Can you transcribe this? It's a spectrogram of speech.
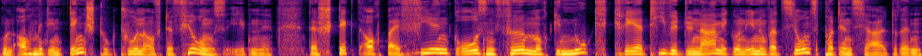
und auch mit den Denkstrukturen auf der Führungsebene, da steckt auch bei vielen großen Firmen noch genug kreative Dynamik und Innovationspotenzial drin.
